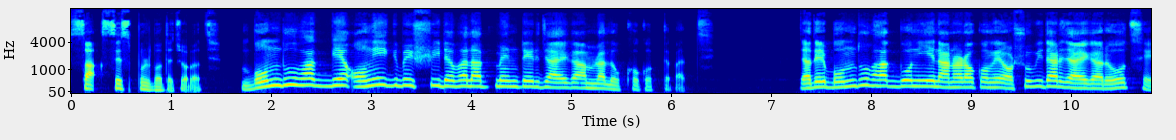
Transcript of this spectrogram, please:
সাকসেসফুল হতে চলেছে। বন্ধু ভাগ্যে অনেক বেশি ডেভেলপমেন্টের জায়গা আমরা লক্ষ্য করতে পারছি। যাদের বন্ধু ভাগ্য নিয়ে নানা রকমের অসুবিধার জায়গা রয়েছে,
